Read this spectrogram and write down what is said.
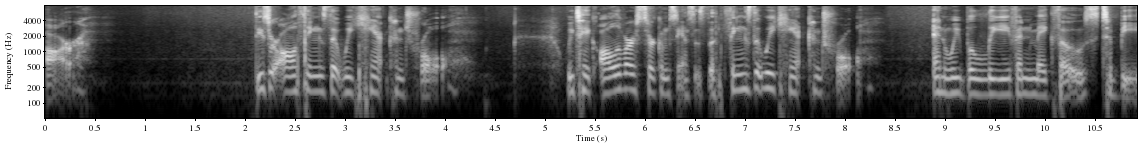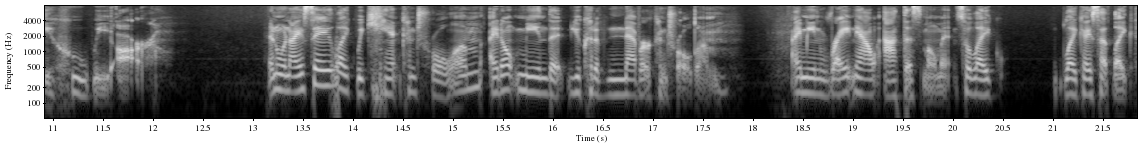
are these are all things that we can't control we take all of our circumstances, the things that we can't control, and we believe and make those to be who we are. And when I say like we can't control them, I don't mean that you could have never controlled them. I mean right now at this moment. So like like I said like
